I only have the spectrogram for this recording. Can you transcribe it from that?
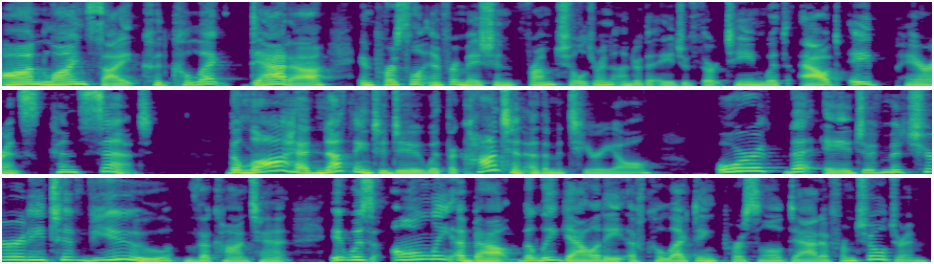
online site could collect data and personal information from children under the age of 13 without a parent's consent. The law had nothing to do with the content of the material or the age of maturity to view the content. It was only about the legality of collecting personal data from children.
